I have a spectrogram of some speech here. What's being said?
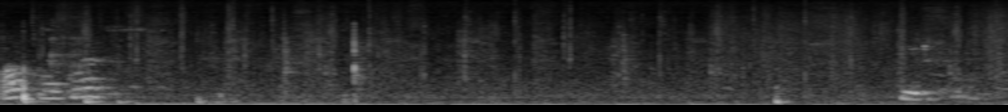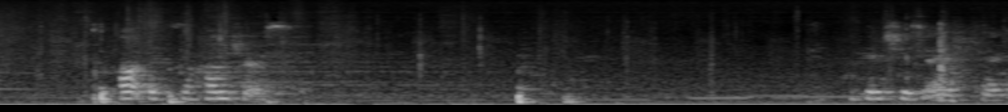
Oh my god. Beautiful. Oh, it's a huntress. I think she's AFK.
